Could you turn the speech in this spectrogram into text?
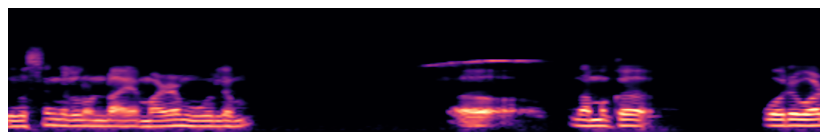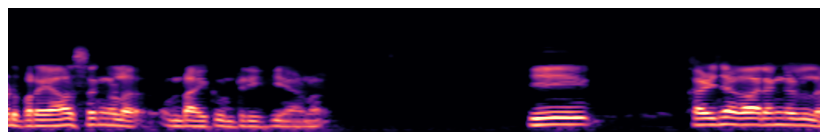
ദിവസങ്ങളിലുണ്ടായ മഴ മൂലം നമുക്ക് ഒരുപാട് പ്രയാസങ്ങൾ ഉണ്ടായിക്കൊണ്ടിരിക്കുകയാണ്. ഈ കഴിഞ്ഞ കാലങ്ങളിൽ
